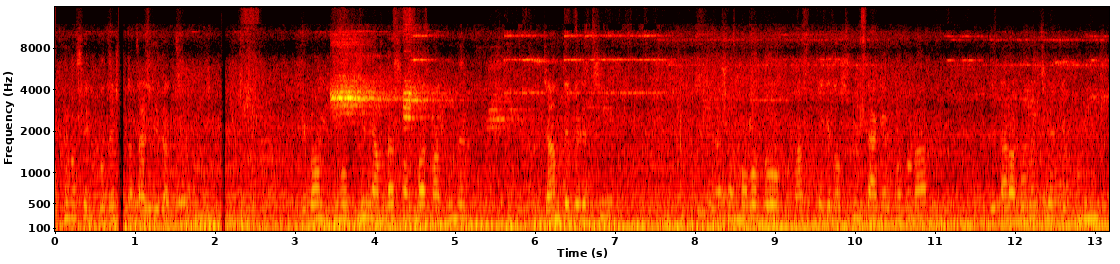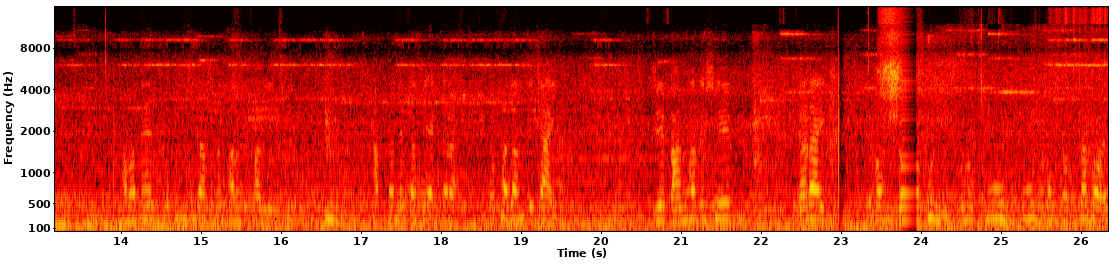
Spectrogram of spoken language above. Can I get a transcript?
এখনও সেই প্রচেষ্টা চালিয়ে যাচ্ছে। এবং ইতিমধ্যেই আমরা সংবাদ মাধ্যমের জানতে পেরেছি, এটা সম্ভবত পাঁচ থেকে দশ মিনিট আগের ঘটনা, যে তারা বলেছে যে পুলিশ আমাদের প্রতিবেশী রাষ্ট্র ভারতে পালিয়েছে। আপনাদের কাছে একটা কথা জানতে চাই, যে বাংলাদেশে যারাই এবং যখনই কোনো খুন খুন এবং হত্যা হয়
